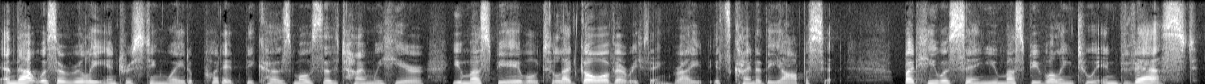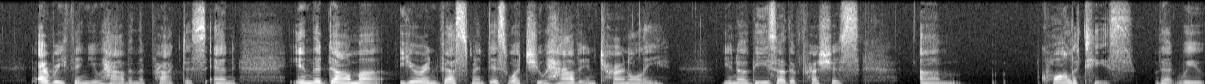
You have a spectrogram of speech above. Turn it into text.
And that was a really interesting way to put it because most of the time we hear you must be able to let go of everything, right? It's kind of the opposite. But he was saying you must be willing to invest everything you have in the practice. And in the Dhamma, your investment is what you have internally. You know, these are the precious um, qualities that we,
